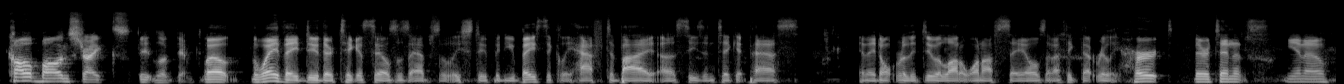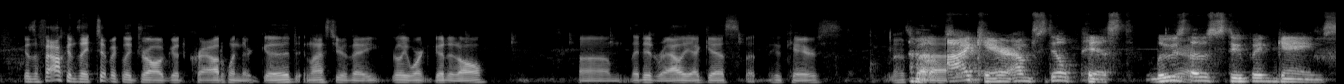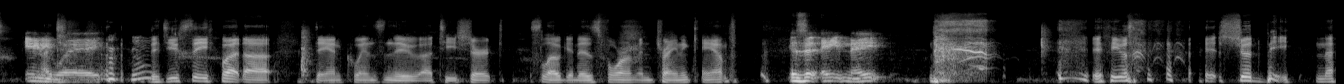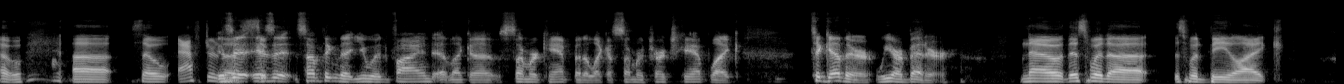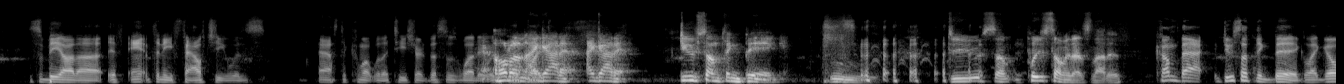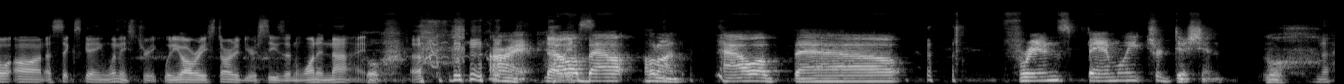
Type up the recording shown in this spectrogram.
call ball and strikes. It looked empty. Well, the way they do their ticket sales is absolutely stupid. You basically have to buy a season ticket pass, and they don't really do a lot of one-off sales. And I think that really hurt their attendance. You know, because the Falcons they typically draw a good crowd when they're good, and last year they really weren't good at all. Um, they did rally, I guess, but who cares? But, uh, I care. I'm still pissed. Lose yeah. those stupid games. Anyway, did you see what uh, Dan Quinn's new uh, T-shirt slogan is for him in training camp? Is it eight and eight? if he was, it should be no. Uh, so after is it six... is it something that you would find at like a summer camp, at like a summer church camp, like together we are better. No, this would uh this would be like this would be on uh if Anthony Fauci was asked to come up with a T-shirt. This is what it. Hold on, like. I got it. I got it. Do something big. Do some. Please tell me that's not it. Come back, do something big, like go on a six-game winning streak when you already started your season one and nine. Oof. Uh, All right. No, How it's- about hold on? How about friends, family, tradition? Ugh, no.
